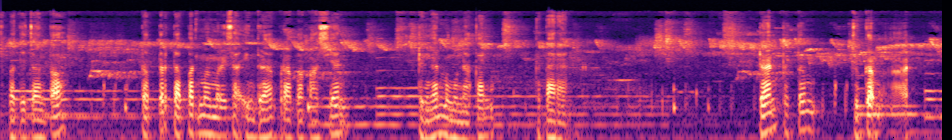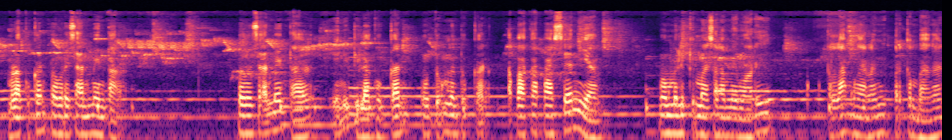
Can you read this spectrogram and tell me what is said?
Sebagai contoh, dokter dapat memeriksa indera berapa pasien dengan menggunakan getaran. Dan dokter juga melakukan pemeriksaan mental. Pemeriksaan mental ini dilakukan untuk menentukan apakah pasien yang memiliki masalah memori telah mengalami perkembangan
